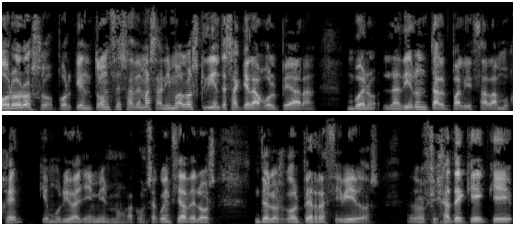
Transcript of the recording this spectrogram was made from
horroroso, porque entonces además animó a los clientes a que la golpearan. Bueno, la dieron tal paliza a la mujer que murió allí mismo, a consecuencia de los, de los golpes recibidos. Fíjate qué, qué,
